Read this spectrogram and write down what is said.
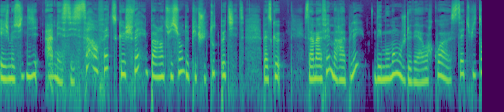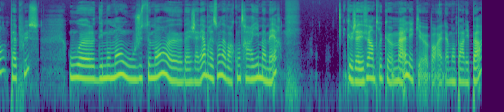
Et je me suis dit, ah mais c'est ça en fait ce que je fais par intuition depuis que je suis toute petite. Parce que ça m'a fait me rappeler des moments où je devais avoir quoi 7-8 ans, pas plus, ou euh, des moments où justement euh, bah, j'avais l'impression d'avoir contrarié ma mère que j'avais fait un truc euh, mal et que bon, elle, m'en parlait pas.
